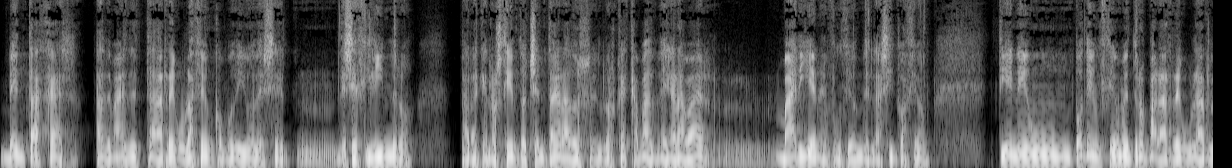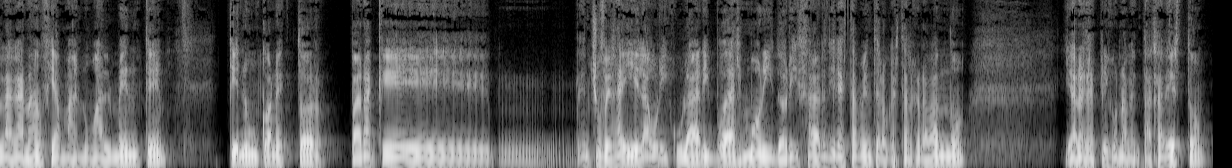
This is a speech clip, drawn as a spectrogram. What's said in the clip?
Ventajas, además de esta regulación, como digo, de ese, de ese cilindro, para que los 180 grados en los que es capaz de grabar varíen en función de la situación. Tiene un potenciómetro para regular la ganancia manualmente. Tiene un conector para que mm, enchufes ahí el auricular y puedas monitorizar directamente lo que estás grabando. Y ahora os explico una ventaja de esto.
